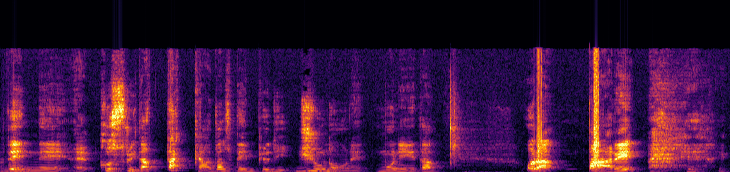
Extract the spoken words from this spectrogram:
venne eh, costruita attaccata al tempio di Giunone Moneta. Ora pare eh,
